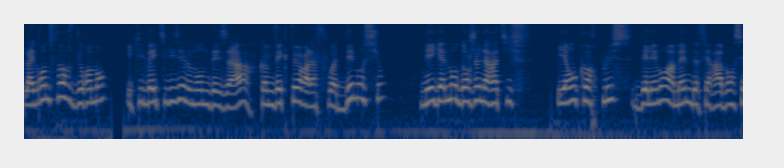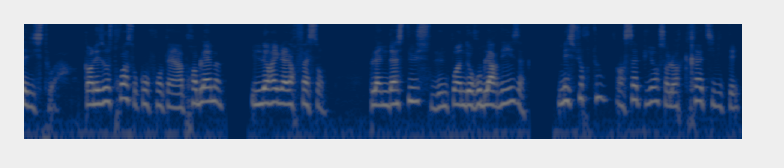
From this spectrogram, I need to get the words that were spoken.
La grande force du roman est qu'il va utiliser le monde des arts comme vecteur à la fois d'émotion, mais également d'enjeux narratifs, et encore plus d'éléments à même de faire avancer l'histoire. Quand les Ostrois sont confrontés à un problème, ils le règlent à leur façon, pleine d'astuces, d'une pointe de roublardise, mais surtout en s'appuyant sur leur créativité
